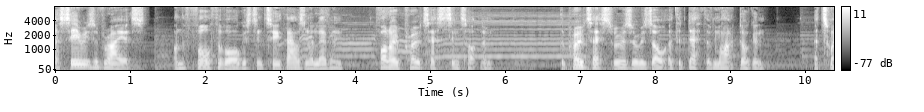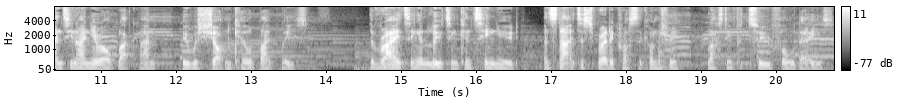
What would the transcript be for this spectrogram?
A series of riots on the 4th of August in 2011 followed protests in Tottenham. The protests were as a result of the death of Mark Duggan, a 29 year old black man who was shot and killed by police. The rioting and looting continued and started to spread across the country, lasting for two full days.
